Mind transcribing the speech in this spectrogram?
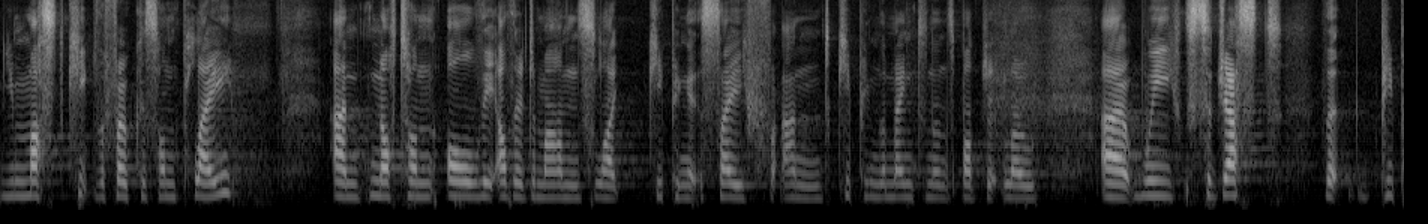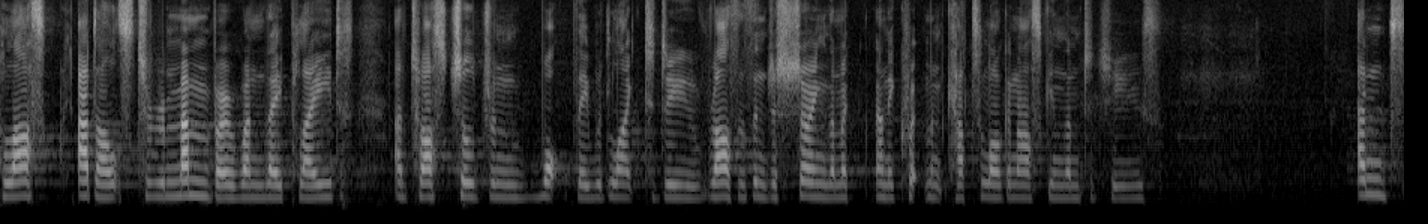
you must keep the focus on play and not on all the other demands like keeping it safe and keeping the maintenance budget low. Uh, we suggest that people ask adults to remember when they played and to ask children what they would like to do rather than just showing them a, an equipment catalogue and asking them to choose. And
